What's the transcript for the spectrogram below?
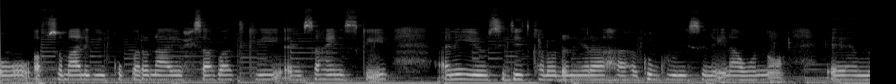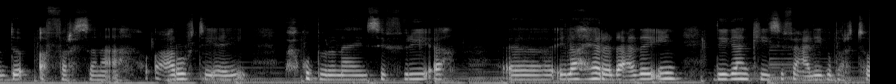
oo af soomaaligii ku baranayo xisaabaadkii sayniskii ani iyo sideed kaloo dhalinyaraha ku guuleysanay inaan wadno muddo afar sano ah. Caruurtii ay wax ku baranayeen si free ah ilaa heera dhacday in deegaankii si fiican liiga barto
